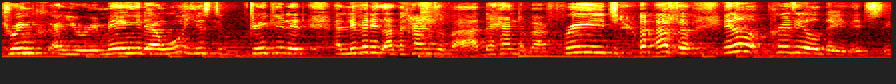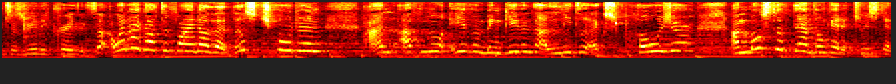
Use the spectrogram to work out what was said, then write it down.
drink and you remain. And we were used to drinking it and leaving it at the hands of at the hand of our fridge. so you know, crazy old days. It's it is really crazy. So when I got to find out that those children, and I've not even been given that little exposure, and most of them don't get it twisted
